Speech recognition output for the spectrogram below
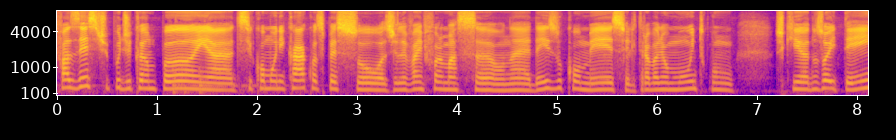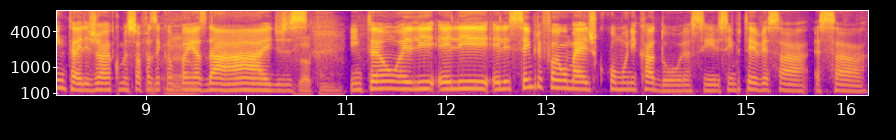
fazer esse tipo de campanha, de se comunicar com as pessoas, de levar informação, né? Desde o começo, ele trabalhou muito com, acho que anos 80, ele já começou a fazer é. campanhas é, da AIDS. Exatamente. Então, ele, ele, ele sempre foi um médico comunicador, assim, ele sempre teve essa, essa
